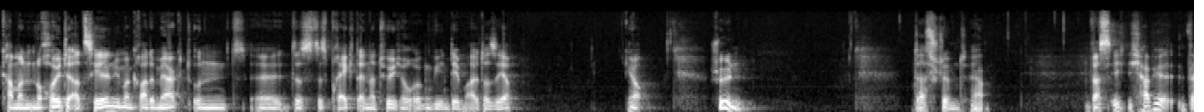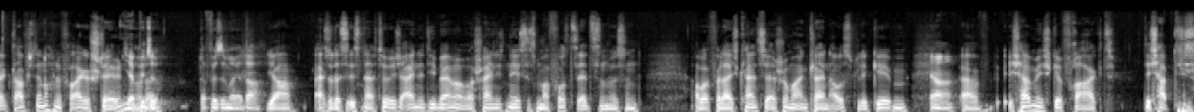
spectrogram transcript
kann man noch heute erzählen, wie man gerade merkt. Und äh, das, das prägt einen natürlich auch irgendwie in dem Alter sehr. Ja. Schön. Das stimmt, ja. Was ich, ich habe hier, darf ich da noch eine Frage stellen? Ja, bitte. Oder? Dafür sind wir ja da. Ja, also das ist natürlich eine, die werden wir wahrscheinlich nächstes Mal fortsetzen müssen. Aber vielleicht kannst du ja schon mal einen kleinen Ausblick geben. Ja. Äh, ich habe mich gefragt, ich habe dich,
